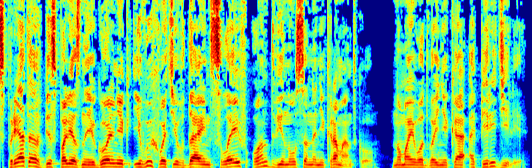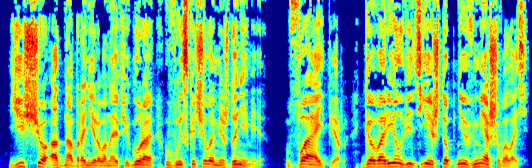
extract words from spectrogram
Спрятав бесполезный игольник и выхватив Дайн Слейв, он двинулся на некромантку. Но моего двойника опередили. Еще одна бронированная фигура выскочила между ними. «Вайпер! Говорил ведь ей, чтоб не вмешивалась!»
